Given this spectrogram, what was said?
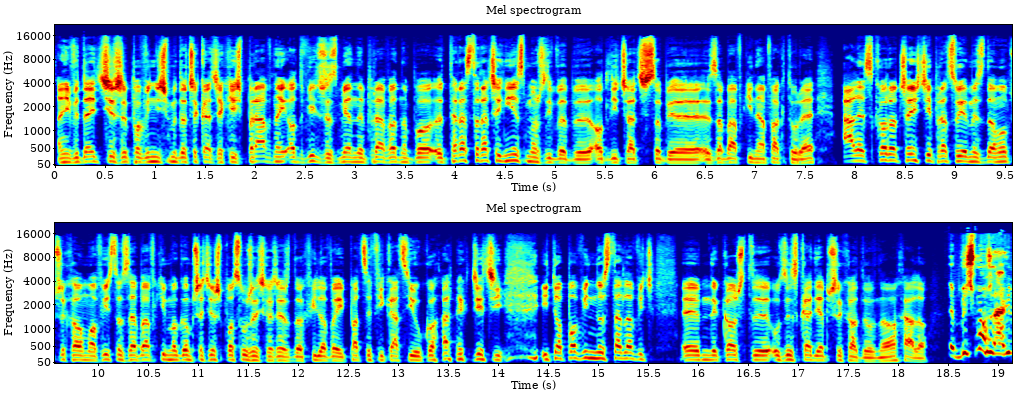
A nie wydaje ci się, że powinniśmy doczekać jakiejś prawnej odwilży zmiany prawa, no bo teraz to raczej nie jest możliwe, by odliczać sobie zabawki na fakturę, ale skoro częściej pracujemy z domu przy home office, to zabawki mogą przecież posłużyć chociaż do chwilowej pacyfikacji ukochanych dzieci i to powinno stanowić um, koszt uzyskania przychodu. No halo. Być może, ale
